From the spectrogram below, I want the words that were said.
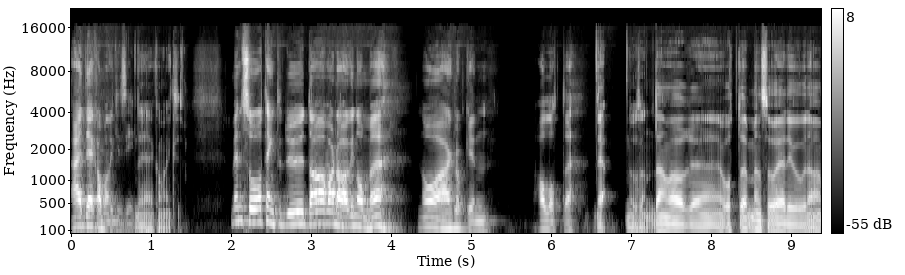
Nei, det kan man ikke si. Det kan man ikke si. Men så tenkte du, da var dagen omme. Nå er klokken halv åtte. Ja, noe sånt. Den var eh, åtte, men så er det jo da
